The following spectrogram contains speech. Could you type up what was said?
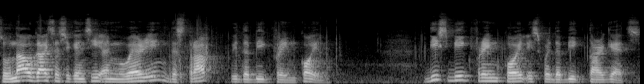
So now guys, as you can see, I'm wearing the strap with the big frame coil. This big frame coil is for the big targets.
